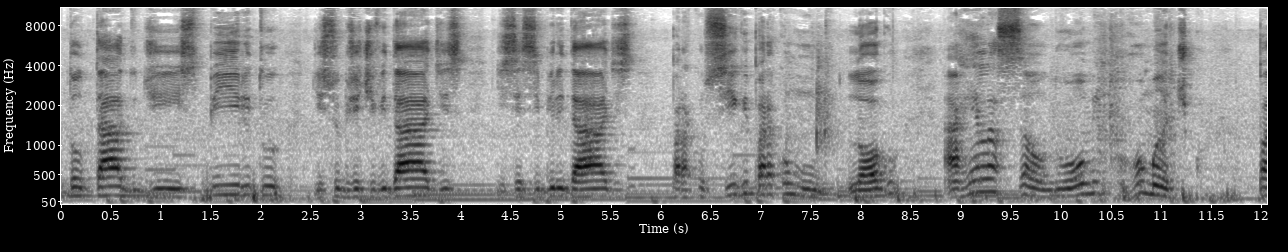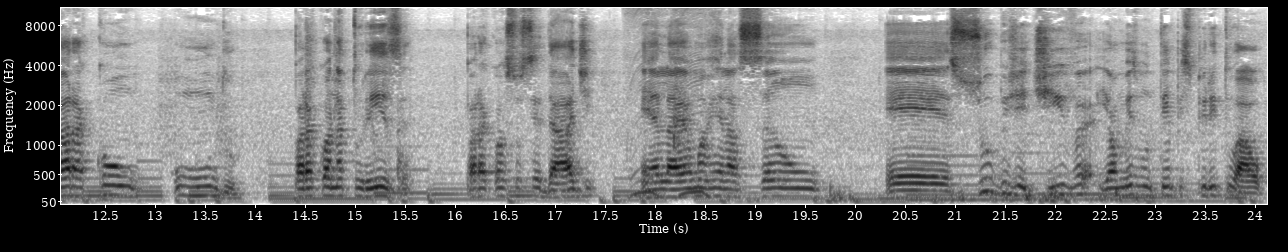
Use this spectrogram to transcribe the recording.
dotado de espírito, de subjetividades, de sensibilidades para consigo e para com o mundo. Logo, a relação do homem romântico para com o mundo, para com a natureza, para com a sociedade, ela é uma relação é, subjetiva e ao mesmo tempo espiritual,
